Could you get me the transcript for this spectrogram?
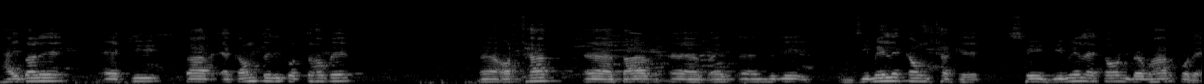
ফাইবারে একটি তার অ্যাকাউন্ট তৈরি করতে হবে। অর্থাৎ তার যদি জিমেল অ্যাকাউন্ট থাকে, সেই জিমেল অ্যাকাউন্ট ব্যবহার করে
